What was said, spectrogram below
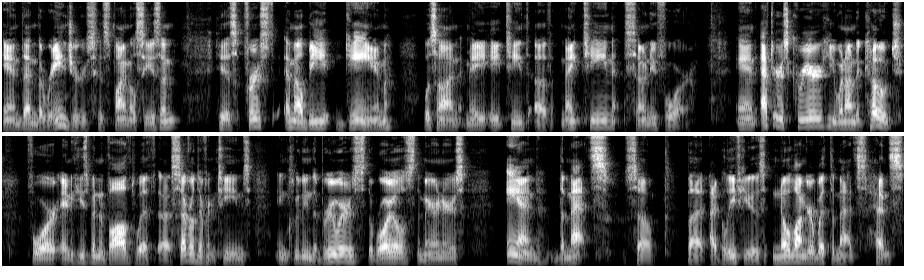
and then the Rangers, his final season. His first MLB game was on May 18th of 1974. And after his career, he went on to coach for, and he's been involved with uh, several different teams, including the Brewers, the Royals, the Mariners, and the Mets. So, but I believe he is no longer with the Mets, hence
